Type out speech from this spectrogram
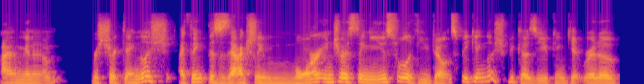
I'm going to restrict English. I think this is actually more interesting and useful if you don't speak English because you can get rid of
